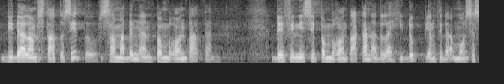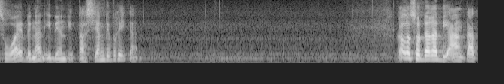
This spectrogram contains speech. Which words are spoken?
di dalam status itu sama dengan pemberontakan. Definisi pemberontakan adalah hidup yang tidak mau sesuai dengan identitas yang diberikan. Kalau saudara diangkat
